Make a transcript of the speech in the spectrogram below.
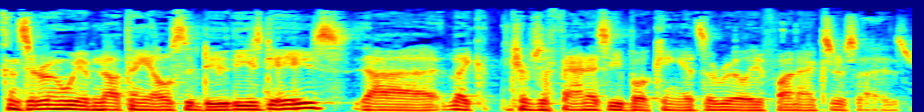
considering we have nothing else to do these days. Uh, like in terms of fantasy booking, it's a really fun exercise.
